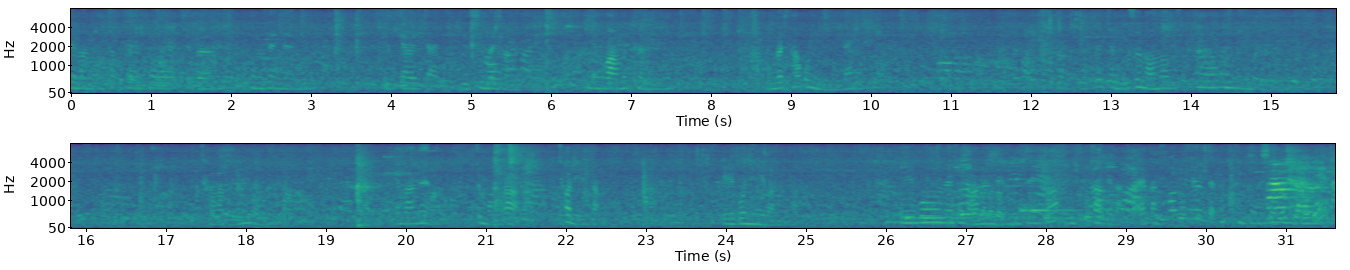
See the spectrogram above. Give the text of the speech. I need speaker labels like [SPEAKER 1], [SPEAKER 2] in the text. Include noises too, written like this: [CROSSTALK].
[SPEAKER 1] 대만 도착해서 지금 동생은 6개월짜리 유심을 사는 거지. 뭔가 아무튼 뭔가 사고 있는데 도대체 무슨 언어로 소통을 하고 있는지 잘하고 있는 건가? 대만은 좀 뭔가 첫인상 일본인이 많다. 일본에서 나는 냄새가 비슷하게 난다. 三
